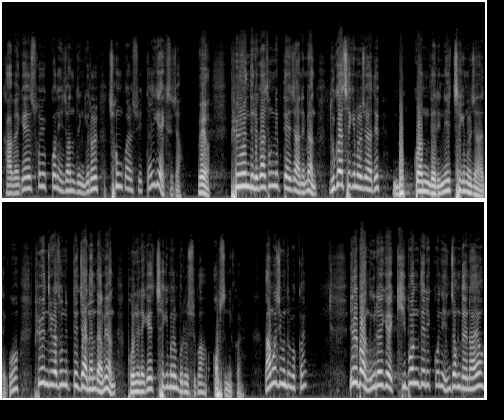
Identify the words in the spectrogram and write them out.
갑에게 소유권 이전 등기를 청구할 수 있다. 이게 X죠. 왜요? 표현 대리가 성립되지 않으면 누가 책임을 져야 돼요? 무권 대리인이 책임을 져야 되고 표현 대리가 성립되지 않는다면 본인에게 책임을 물을 수가 없으니까요. 나머지 분들 볼까요? 1번 을에게 기본 대리권이 인정되나요?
